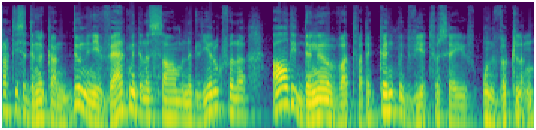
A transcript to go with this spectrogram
praktiese dinge kan doen en jy werk met hulle saam en dit leer ook vir hulle al die dinge wat wat 'n kind moet weet vir sy ontwikkeling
